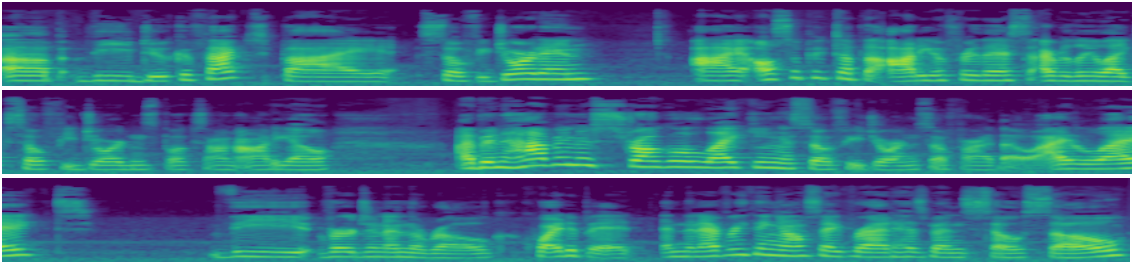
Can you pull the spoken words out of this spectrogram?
up The Duke Effect by Sophie Jordan. I also picked up the audio for this. I really like Sophie Jordan's books on audio. I've been having a struggle liking a Sophie Jordan so far, though. I liked The Virgin and the Rogue quite a bit, and then everything else I've read has been so-so.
